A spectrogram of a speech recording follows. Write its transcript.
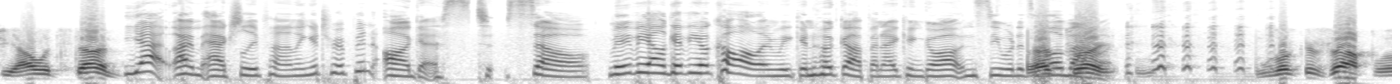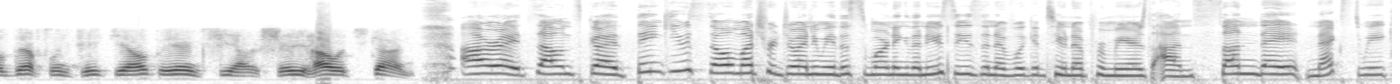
see how it's done. Yeah, I'm actually planning a trip in August. So maybe I'll give you a call and we can hook up and I can go out and see what it's That's all about. right. Look us up. We'll definitely take you out there and see how show you how it's done. All right, sounds good. Thank you so much for joining me this morning. The new season of Wicked Tuna premieres on Sunday next week.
